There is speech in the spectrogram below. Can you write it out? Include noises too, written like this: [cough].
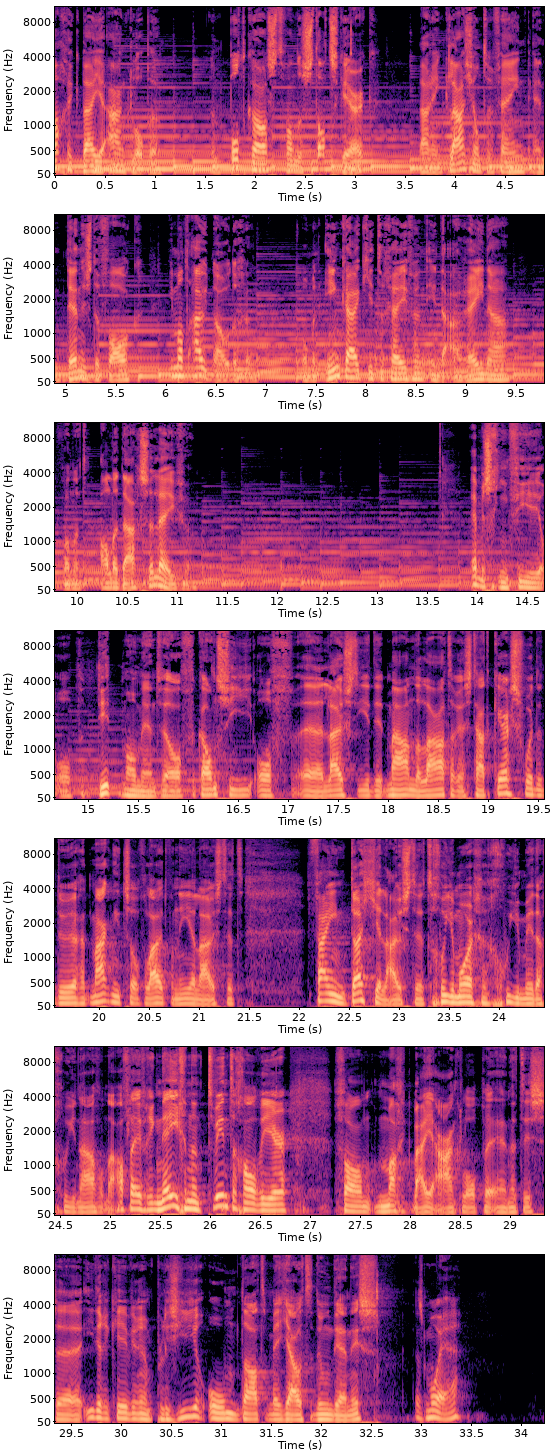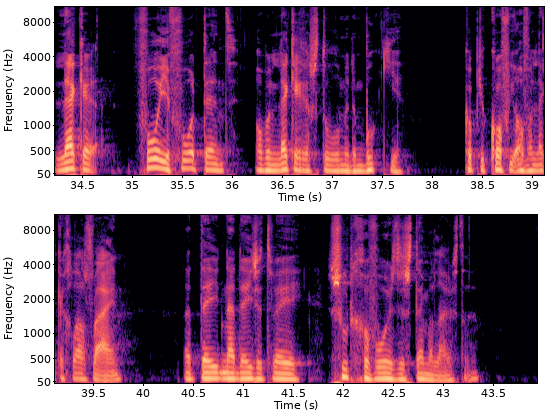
Mag ik bij je aankloppen? Een podcast van de Stadskerk, waarin Klaas-Jan Terveen en Dennis de Valk iemand uitnodigen om een inkijkje te geven in de arena van het alledaagse leven. En misschien vier je op dit moment wel vakantie of eh, luister je dit maanden later en staat kerst voor de deur. Het maakt niet zoveel uit wanneer je luistert. Fijn dat je luistert. Goedemorgen, goedemiddag, goedenavond. De aflevering 29 alweer van Mag ik bij je aankloppen? En het is eh, iedere keer weer een plezier om dat met jou te doen, Dennis. Dat is mooi, hè? Lekker voor je voortent op een lekkere stoel met een boekje, kopje koffie of een lekker glas wijn. Naar, de- naar deze twee zoetgevoerde stemmen luisteren.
